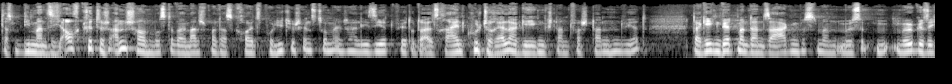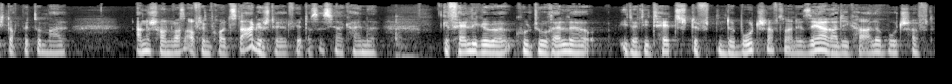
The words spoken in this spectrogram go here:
das, die man sich auch kritisch anschauen musste, weil manchmal das Kreuz politisch instrumentalisiert wird oder als rein kultureller Gegenstand verstanden wird. Dagegen wird man dann sagen müssen, man müsse, möge sich doch bitte mal anschauen, was auf dem Kreuz dargestellt wird. Das ist ja keine gefällige kulturelle, identitätsstiftende Botschaft, sondern eine sehr radikale Botschaft,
